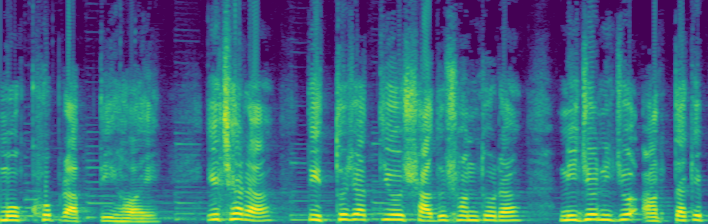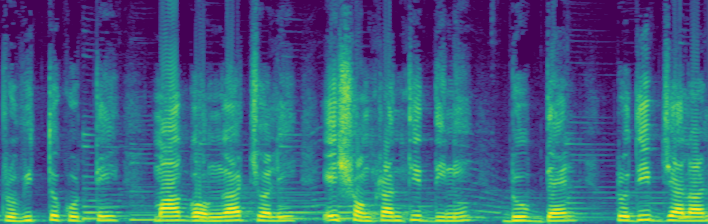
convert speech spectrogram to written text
মোক্ষ প্রাপ্তি হয়। এছাড়া তীর্থযাত্রী ও সাধুসন্তরা নিজ নিজ আত্মাকে প্রবৃত্ত করতে মা গঙ্গার জলে এই সংক্রান্তির দিনে ডুব দেন, প্রদীপ জ্বালান,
